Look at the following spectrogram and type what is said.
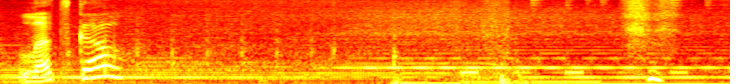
Let's go.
